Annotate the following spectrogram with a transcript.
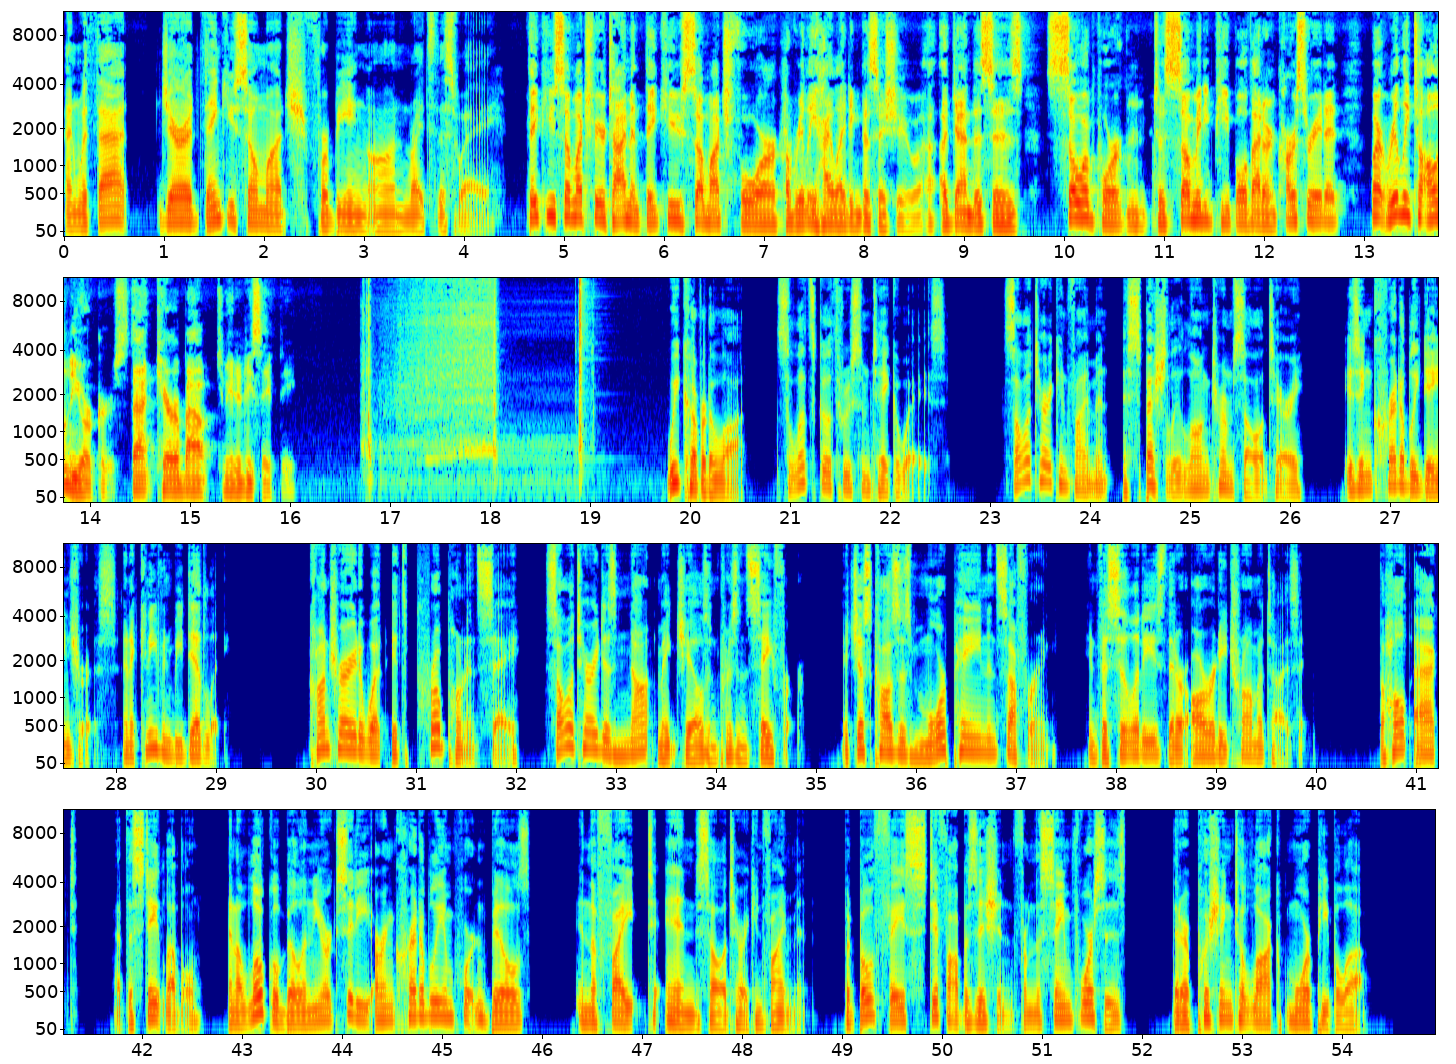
And with that, Jared, thank you so much for being on Rights This Way. Thank you so much for your time and thank you so much for really highlighting this issue. Again, this is so important to so many people that are incarcerated, but really to all New Yorkers that care about community safety. We covered a lot, so let's go through some takeaways. Solitary confinement, especially long term solitary, is incredibly dangerous, and it can even be deadly. Contrary to what its proponents say, solitary does not make jails and prisons safer. It just causes more pain and suffering in facilities that are already traumatizing. The HALT Act at the state level and a local bill in New York City are incredibly important bills in the fight to end solitary confinement, but both face stiff opposition from the same forces that are pushing to lock more people up.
